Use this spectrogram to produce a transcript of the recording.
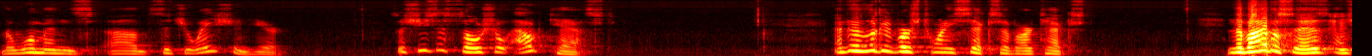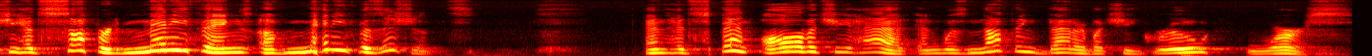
the woman's uh, situation here. So she's a social outcast. And then look at verse 26 of our text. And the Bible says, and she had suffered many things of many physicians and had spent all that she had and was nothing better, but she grew worse.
